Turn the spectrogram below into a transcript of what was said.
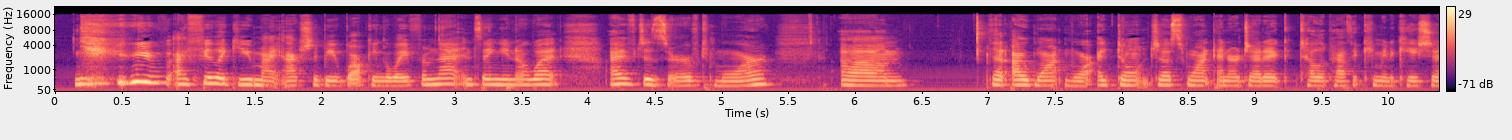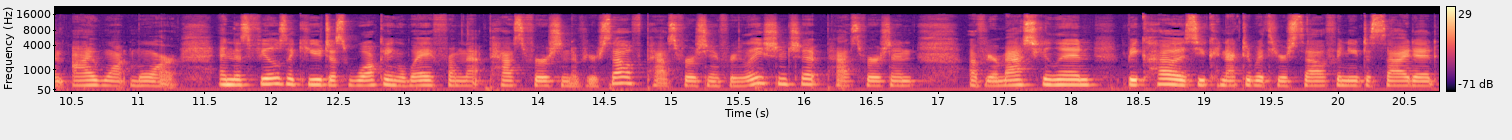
you, I feel like you might actually be walking away from that and saying, you know what, I've deserved more. Um, that I want more. I don't just want energetic telepathic communication. I want more. And this feels like you just walking away from that past version of yourself, past version of your relationship, past version of your masculine, because you connected with yourself and you decided,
